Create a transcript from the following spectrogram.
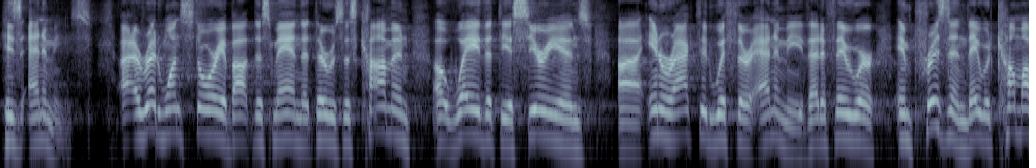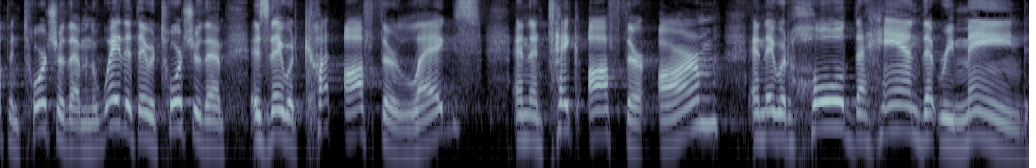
his enemies. I read one story about this man that there was this common uh, way that the Assyrians uh, interacted with their enemy, that if they were imprisoned, they would come up and torture them. And the way that they would torture them is they would cut off their legs and then take off their arm, and they would hold the hand that remained,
